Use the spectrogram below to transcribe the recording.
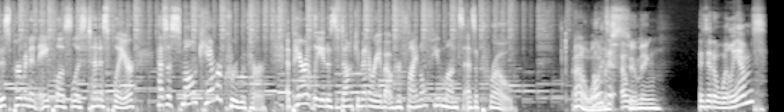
This permanent A plus list tennis player has a small camera crew with her. Apparently, it is a documentary about her final few months as a pro. Oh well, Oh, I'm is it- assuming Is it a Williams?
